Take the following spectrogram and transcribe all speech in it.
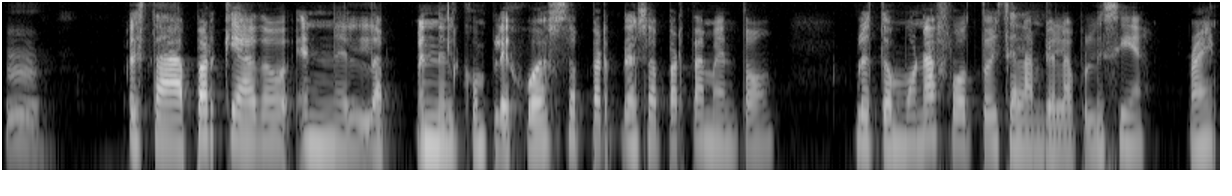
Mm. Estaba parqueado en el, en el complejo de su, apar- de su apartamento. Le tomó una foto y se la envió a la policía, right?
